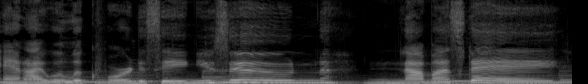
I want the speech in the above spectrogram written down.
And I will look forward to seeing you soon. Namaste.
